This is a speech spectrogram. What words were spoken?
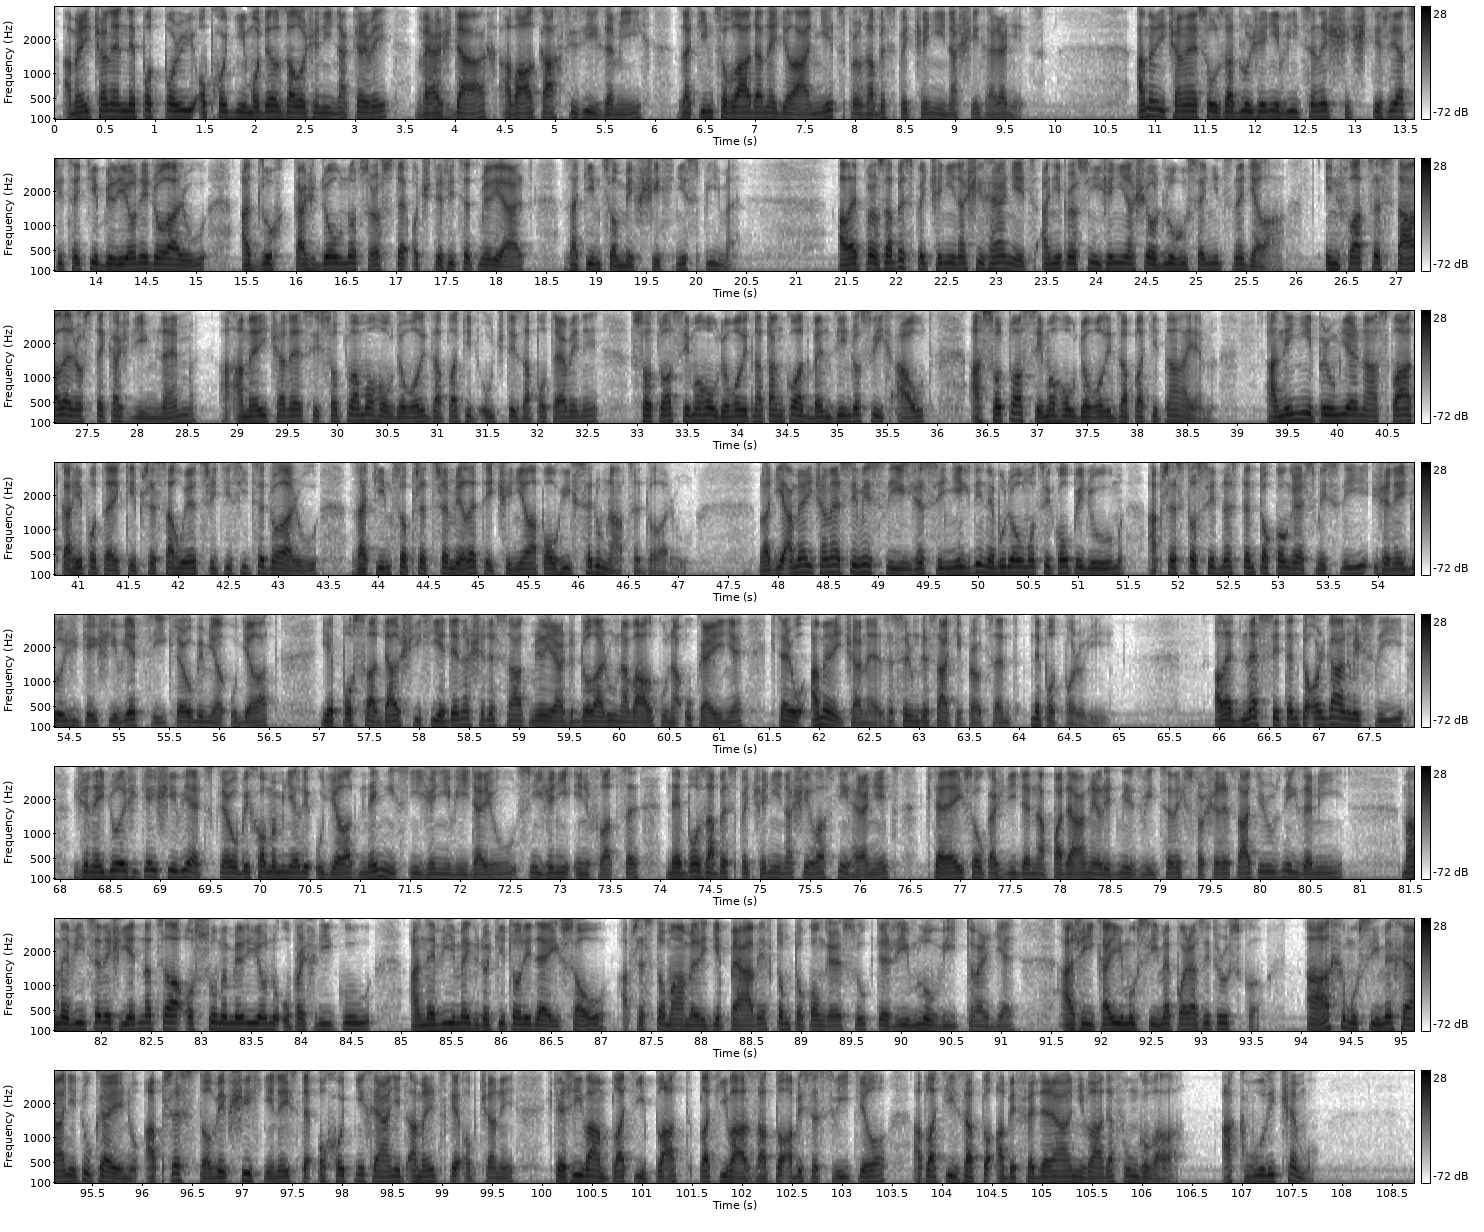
Američané nepodporují obchodní model založený na krvi, vraždách a válkách v cizích zemích, zatímco vláda nedělá nic pro zabezpečení našich hranic. Američané jsou zadluženi více než 34 biliony dolarů a dluh každou noc roste o 40 miliard, zatímco my všichni spíme. Ale pro zabezpečení našich hranic ani pro snížení našeho dluhu se nic nedělá. Inflace stále roste každým dnem, a američané si sotva mohou dovolit zaplatit účty za potraviny, sotva si mohou dovolit natankovat benzín do svých aut a sotva si mohou dovolit zaplatit nájem. A nyní průměrná splátka hypotéky přesahuje 3000 dolarů, zatímco před třemi lety činila pouhých 1700 dolarů. Mladí američané si myslí, že si nikdy nebudou moci koupit dům a přesto si dnes tento kongres myslí, že nejdůležitější věcí, kterou by měl udělat, je poslat dalších 61 miliard dolarů na válku na Ukrajině, kterou američané ze 70% nepodporují. Ale dnes si tento orgán myslí, že nejdůležitější věc, kterou bychom měli udělat, není snížení výdajů, snížení inflace nebo zabezpečení našich vlastních hranic, které jsou každý den napadány lidmi z více než 160 různých zemí. Máme více než 1,8 milionu uprchlíků a nevíme, kdo tito lidé jsou a přesto máme lidi právě v tomto kongresu, kteří mluví tvrdě a říkají, musíme porazit Rusko. Ach, musíme chránit Ukrajinu a přesto vy všichni nejste ochotni chránit americké občany, kteří vám platí plat, platí vás za to, aby se svítilo a platí za to, aby federální vláda fungovala. A kvůli čemu?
